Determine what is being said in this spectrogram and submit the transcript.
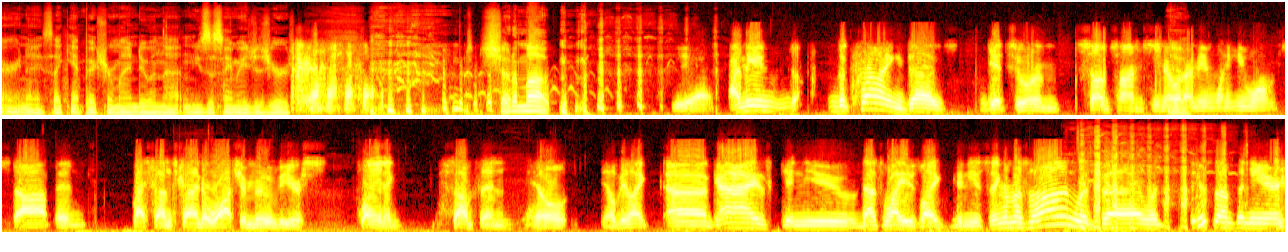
Very nice. I can't picture mine doing that, and he's the same age as yours. Shut him up. Yeah, I mean, the crying does get to him sometimes. You know Yeah. what I mean? When he won't stop, and my son's trying to watch a movie or playing a something, he'll he'll be like, "Uh, guys, can you?" That's why he's like, "Can you sing him a song? Let's uh, let's do something here."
